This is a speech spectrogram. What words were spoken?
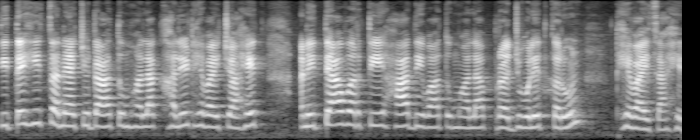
तिथेही चण्याची डाळ तुम्हाला खाली ठेवायची आहेत आणि त्यावरती हा दिवा तुम्हाला प्रज्वलित करून ठेवायचा आहे.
